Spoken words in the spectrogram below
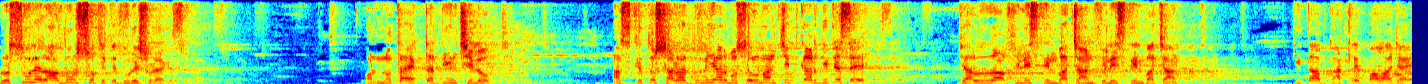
রসুলের আদর্শ থেকে দূরে সরে গেছে। অন্যথা একটা দিন ছিল। আজকে তো সারা দুনিয়ার মুসলমান চিৎকার দিতেছে। যে আল্লাহ ফিলিস্তিন বাঁচান ফিলিস্তিন বাঁচান। কিতাব ঘাটলে পাওয়া যায়,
